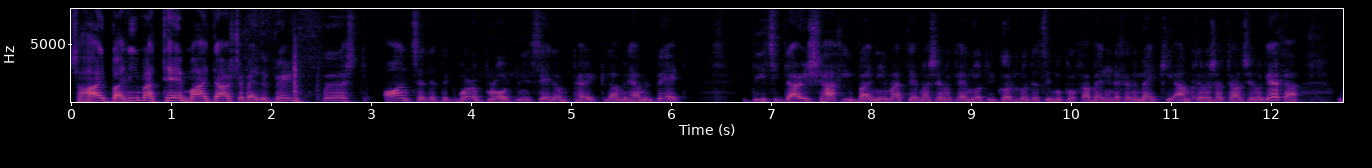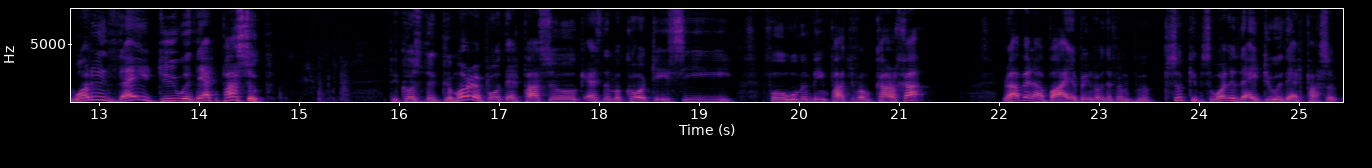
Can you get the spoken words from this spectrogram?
So hi banim atem my darsha the very first answer that the Gemara brought when it said on Perik Lamed Hamel Bet. דיצי דרי שחי, בנים אתם השם אלוקיכם, לא תתגודו לא תשימו כולך בין עיניכם למת, כי עם קדוש אתה השם אלוקיך. What did they do with that pasuk? Because the Gemara brought that pasuk as the makor to isi for a woman being parted from karcha. Rav and Abaya bring from different psukim. So what did they do with that pasuk?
